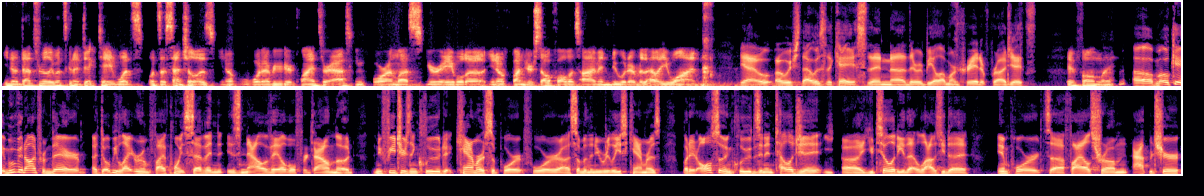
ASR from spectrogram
you know that's really what's going to dictate what's what's essential is you know whatever your clients are asking for unless you're able to you know fund yourself all the time and do whatever the hell you want. Yeah i wish that was the case. Then uh, there would be a lot more creative projects if only. Um, okay, moving on from there, Adobe Lightroom 5.7 is now available for download. The new features include camera support for uh, some of the new release cameras, but it also includes an intelligent uh, utility that allows you to import uh, files from Aperture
